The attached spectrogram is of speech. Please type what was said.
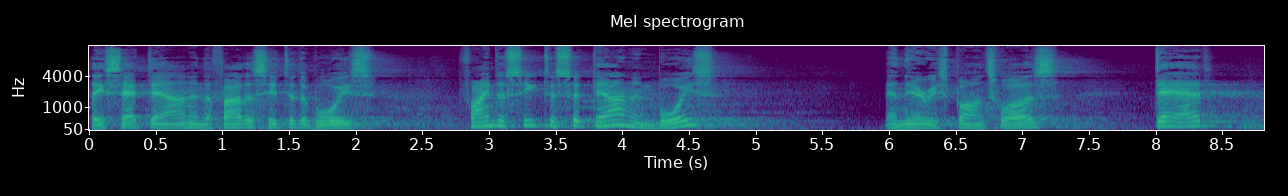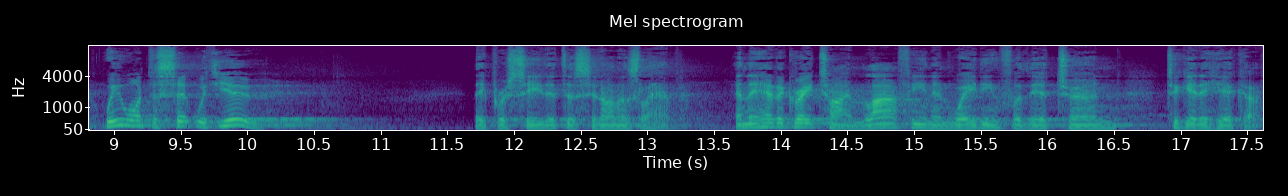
They sat down, and the father said to the boys, Find a seat to sit down in, boys. And their response was, Dad, we want to sit with you. They proceeded to sit on his lap. And they had a great time laughing and waiting for their turn to get a haircut.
